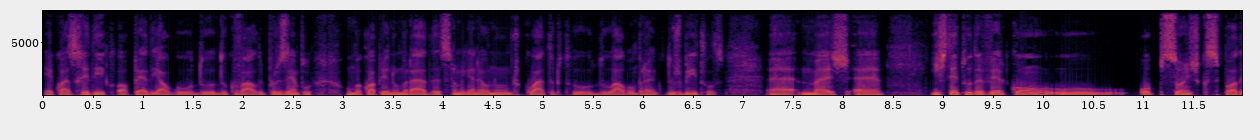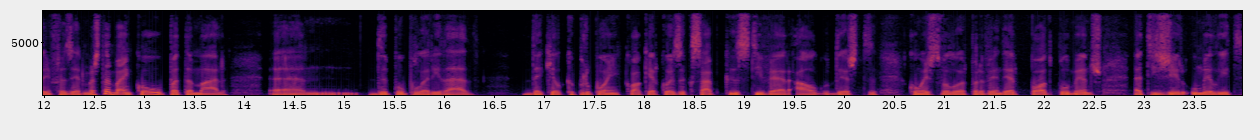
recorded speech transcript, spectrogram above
é quase ridículo, ao pé de algo do, do que vale, por exemplo, uma cópia numerada, se não me engano, é o número 4 do, do álbum branco dos Beatles. Uh, mas uh, isto tem tudo a ver com o, opções que se podem fazer, mas também com o patamar uh, de popularidade daquele que propõe qualquer coisa que sabe que se tiver algo deste com este valor para vender, pode pelo menos atingir uma elite.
